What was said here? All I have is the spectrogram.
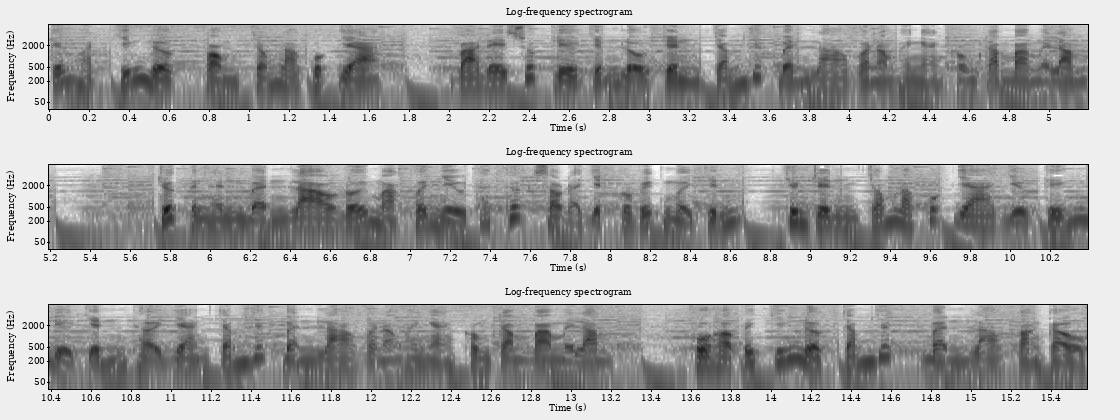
kế hoạch chiến lược phòng chống lao quốc gia và đề xuất điều chỉnh lộ trình chấm dứt bệnh lao vào năm 2035. Trước tình hình bệnh lao đối mặt với nhiều thách thức sau đại dịch Covid-19, chương trình chống lao quốc gia dự kiến điều chỉnh thời gian chấm dứt bệnh lao vào năm 2035, phù hợp với chiến lược chấm dứt bệnh lao toàn cầu.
